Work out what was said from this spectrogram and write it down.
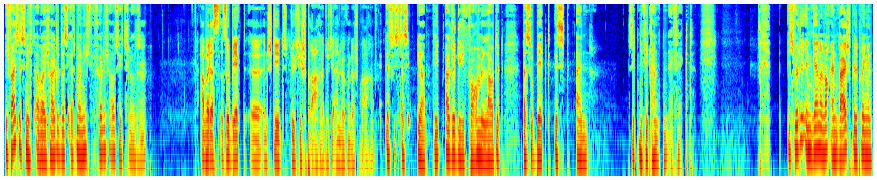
Ich weiß es nicht, aber ich halte das erstmal nicht für völlig aussichtslos. Mhm. Aber das Subjekt äh, entsteht durch die Sprache, durch die Einwirkung der Sprache. Das ist das, ja, die, also die Formel lautet, das Subjekt ist ein signifikanten Effekt. Ich würde Ihnen gerne noch ein Beispiel bringen,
